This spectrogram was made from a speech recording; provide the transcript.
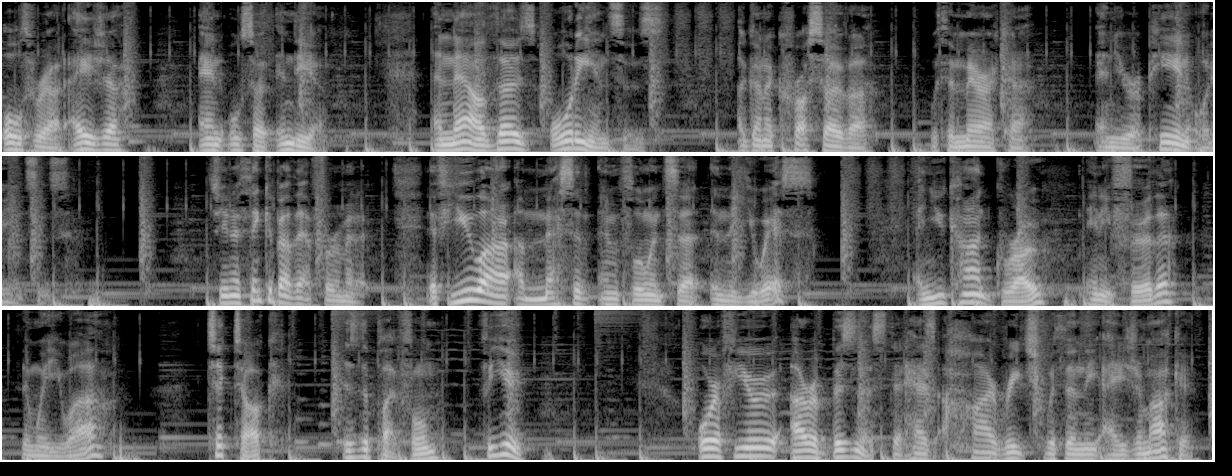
all throughout Asia, and also India. And now those audiences are going to cross over with America and European audiences. So, you know, think about that for a minute. If you are a massive influencer in the US and you can't grow any further than where you are, TikTok is the platform for you. Or if you are a business that has a high reach within the Asia market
